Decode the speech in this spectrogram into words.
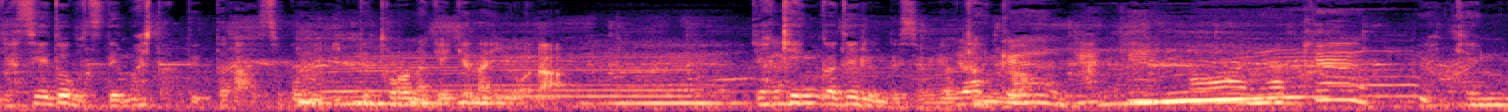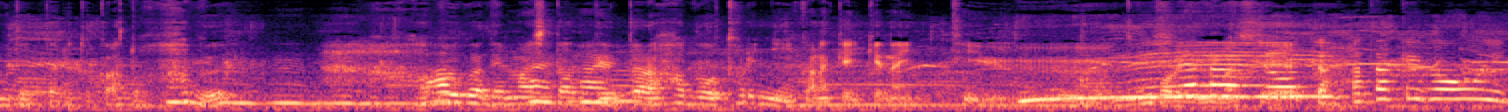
う野生動物出ましたって言ったらそこに行って取らなきゃいけないような。野犬が出るんですよ野犬が野犬野犬野犬も出たりとかあとハブ、ハブが出ましたって言ったらハブを取りに行かなきゃいけないっていうところにいまして畑が多いっ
